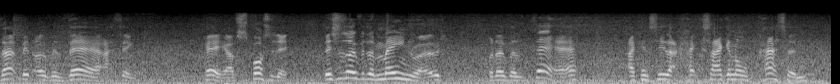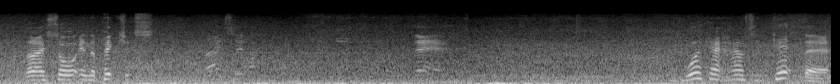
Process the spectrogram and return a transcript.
that bit over there, I think. Okay, I've spotted it. This is over the main road, but over there, I can see that hexagonal pattern that I saw in the pictures. That's it. There. Work out how to get there.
